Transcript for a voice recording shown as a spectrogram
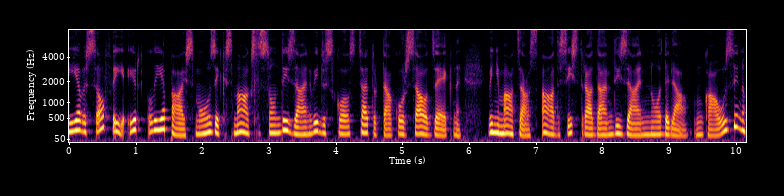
Ieva Sofija ir Liepājas mūzikas, mākslas un dizaina vidusskolas 4. kursa audzēkne. Viņa mācās ādas izstrādājuma dizaina nodaļā un, kā uzzinu,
